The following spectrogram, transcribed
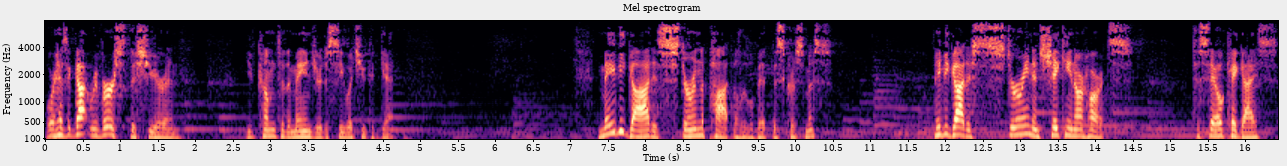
Or has it got reversed this year and you've come to the manger to see what you could get? Maybe God is stirring the pot a little bit this Christmas. Maybe God is stirring and shaking our hearts to say, okay, guys,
